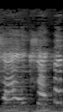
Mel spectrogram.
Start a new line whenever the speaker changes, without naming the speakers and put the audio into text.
shake, shake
